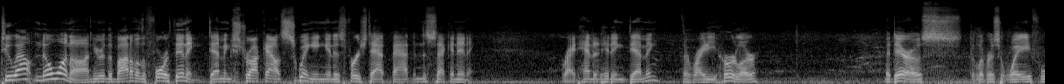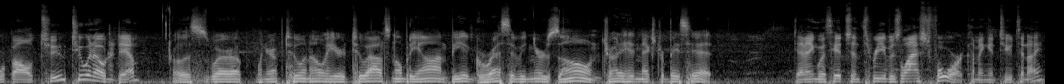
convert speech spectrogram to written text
two out, no one on here in the bottom of the fourth inning. Deming struck out swinging in his first at bat in the second inning. Right handed hitting Deming, the righty hurler. Mederos delivers away for ball two. 2 and 0 to Dem. Well, this is where up, when you're up 2 0 here, two outs, nobody on. Be aggressive in your zone. Try to hit an extra base hit. Deming with hits in three of his last four coming into tonight.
